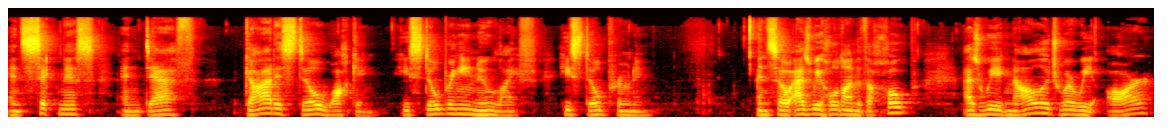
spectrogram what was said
and sickness and death, God is still walking. He's still bringing new life. He's still pruning. And so, as we hold on to the hope, as we acknowledge where we are,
